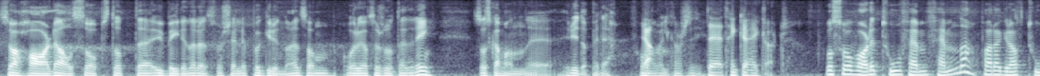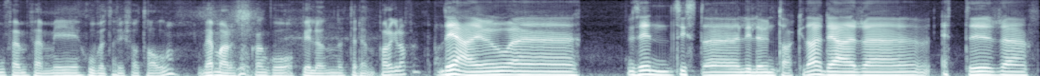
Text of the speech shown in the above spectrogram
Så har det altså oppstått ubegrunna lønnsforskjeller pga. en sånn organisasjonsendring, så skal man rydde opp i det. får Ja. man vel kanskje si. Det tenker jeg helt klart. Og så var det 255, da. Paragraf 255 i hovedtariffavtalen. Hvem er det som kan gå opp i lønn etter den paragrafen? Det er jo eh, si, Det siste lille unntaket der, det er eh, etter eh,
